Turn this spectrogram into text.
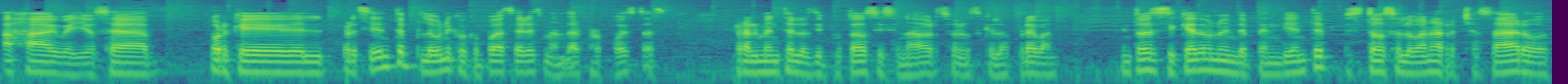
Ajá, güey, o sea, porque el presidente pues, lo único que puede hacer es mandar propuestas. Realmente los diputados y senadores son los que lo aprueban. Entonces si queda uno independiente, pues todos se lo van a rechazar o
